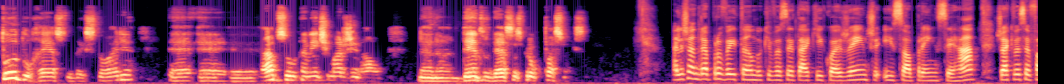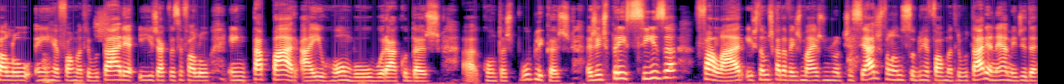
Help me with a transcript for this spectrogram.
Todo o resto da história é, é, é absolutamente marginal né, dentro dessas preocupações. Alexandre, aproveitando que você está aqui com a gente e só para encerrar, já que você falou em ah. reforma tributária e já que você falou em tapar aí o rombo, o buraco das uh, contas públicas, a gente precisa falar, e estamos cada vez mais nos noticiários falando sobre reforma tributária, né, à medida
